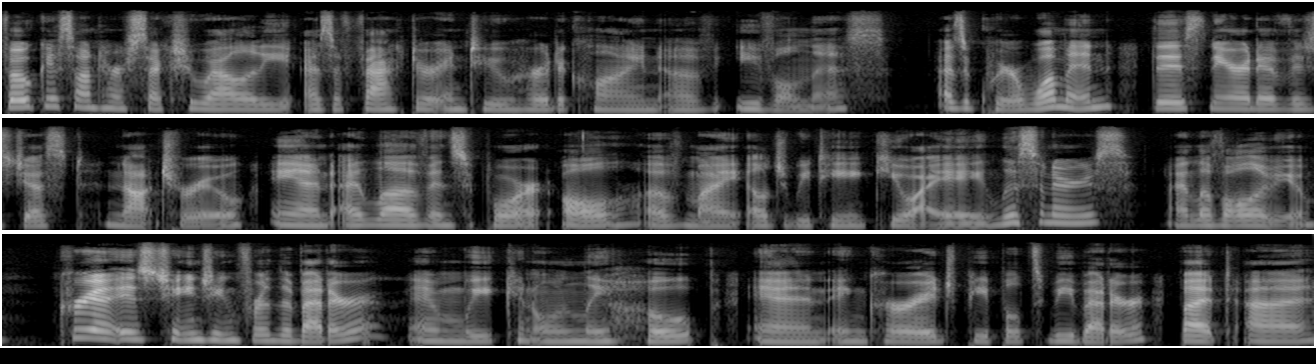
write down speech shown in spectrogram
focus on her sexuality as a factor into her decline of evilness. As a queer woman, this narrative is just not true, and I love and support all of my LGBTQIA listeners. I love all of you. Korea is changing for the better, and we can only hope and encourage people to be better. But uh,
